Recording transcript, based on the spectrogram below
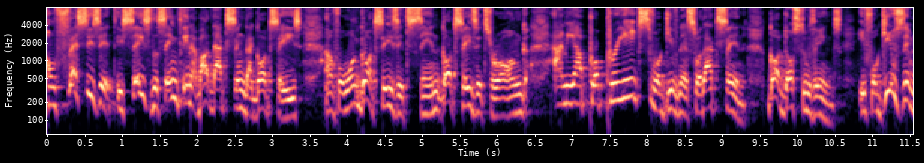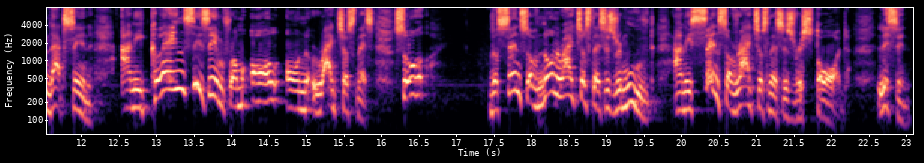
confesses it. He says the same thing about that sin that God says. And for one, God says it's sin, God says it's wrong, and He appropriates forgiveness for that sin. God does two things He forgives him that sin, and He cleanses him from all unrighteousness. So the sense of non righteousness is removed and a sense of righteousness is restored. Listen,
